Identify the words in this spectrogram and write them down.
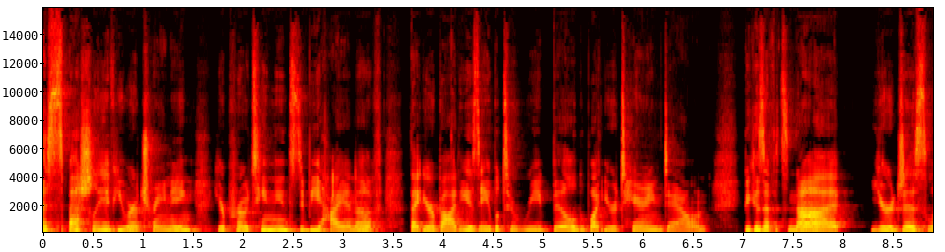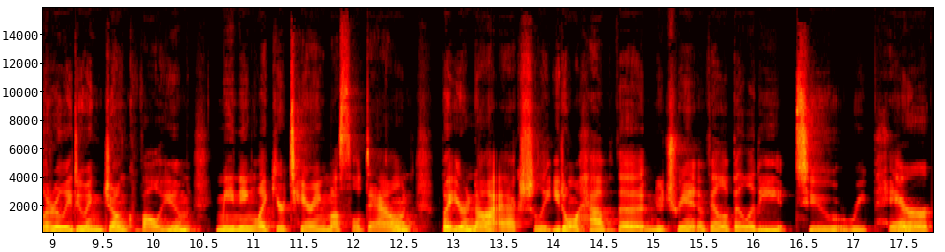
Especially if you are training, your protein needs to be high enough that your body is able to rebuild what you're tearing down. Because if it's not, you're just literally doing junk volume, meaning like you're tearing muscle down, but you're not actually, you don't have the nutrient availability to repair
